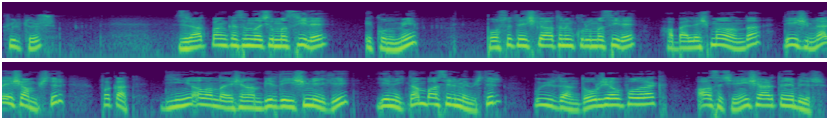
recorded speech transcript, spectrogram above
kültür, Ziraat Bankası'nın açılması ile ekonomi, posta teşkilatının kurulması ile haberleşme alanında değişimler yaşanmıştır. Fakat dini alanda yaşanan bir değişimle ilgili yenilikten bahsedilmemiştir. Bu yüzden doğru cevap olarak A seçeneği işaretlenebilir.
